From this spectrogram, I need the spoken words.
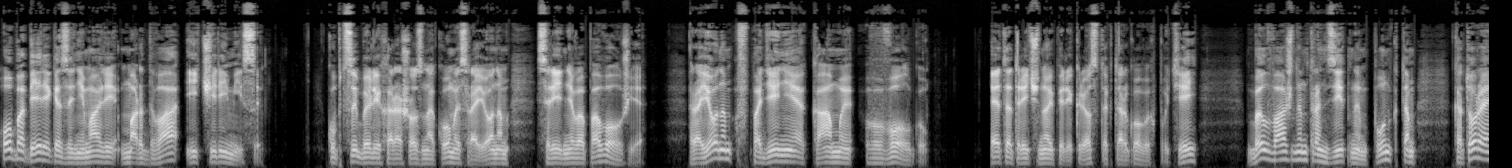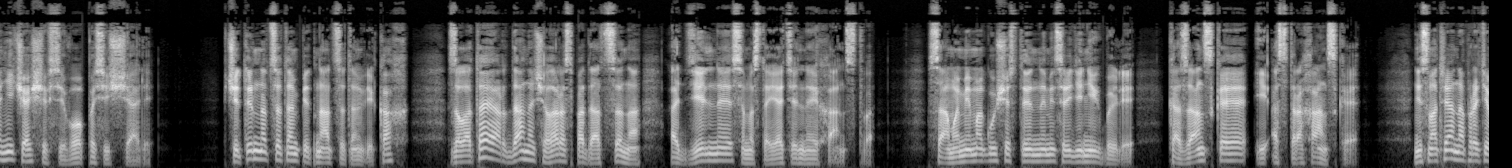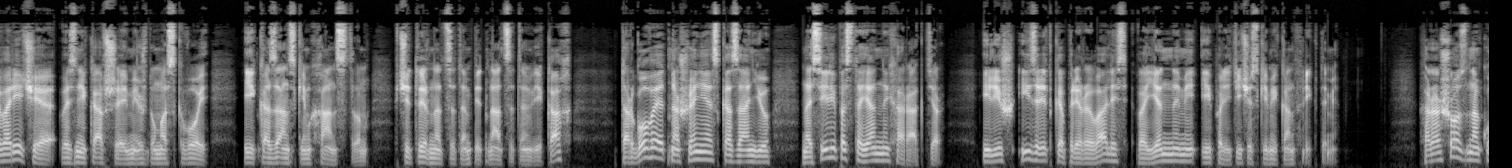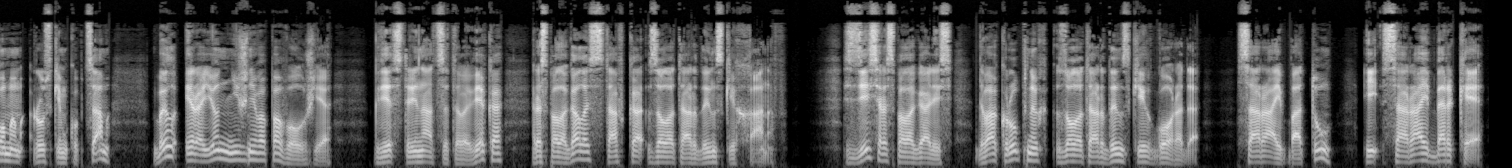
оба берега занимали Мордва и Черемисы. Купцы были хорошо знакомы с районом Среднего Поволжья, районом впадения Камы в Волгу. Этот речной перекресток торговых путей был важным транзитным пунктом, который они чаще всего посещали. В XIV-XV веках Золотая Орда начала распадаться на отдельные самостоятельные ханства. Самыми могущественными среди них были Казанское и Астраханское. Несмотря на противоречия, возникавшие между Москвой и Казанским ханством в XIV-XV веках, торговые отношения с Казанью носили постоянный характер и лишь изредка прерывались военными и политическими конфликтами. Хорошо знакомым русским купцам был и район Нижнего Поволжья, где с XIII века располагалась ставка золотоордынских ханов. Здесь располагались два крупных золотоордынских города – Сарай-Бату и Сарай-Берке,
